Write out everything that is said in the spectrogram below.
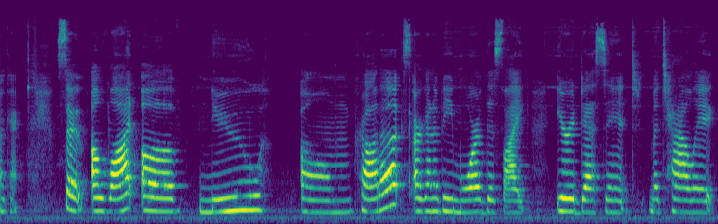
Okay, so a lot of new um, products are going to be more of this like iridescent, metallic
